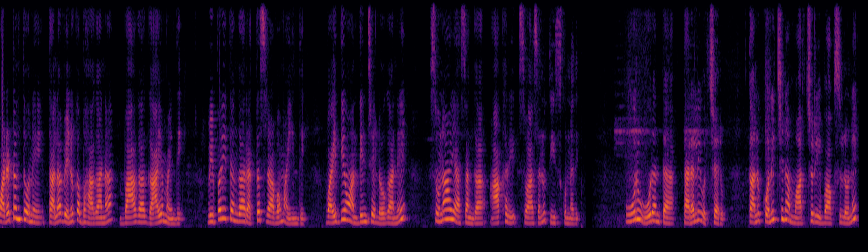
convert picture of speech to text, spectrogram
పడటంతోనే తల వెనుక భాగాన బాగా గాయమైంది. విపరీతంగా రక్తస్రావం అయింది. వైద్యం అందించేలోగానే సునాయాసంగా ఆఖరి శ్వాసను తీసుకున్నది. ఊరు ఊరంతా తరలి వచ్చారు. తను కొనిచ్చిన మార్చురీ బాక్సులోనే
